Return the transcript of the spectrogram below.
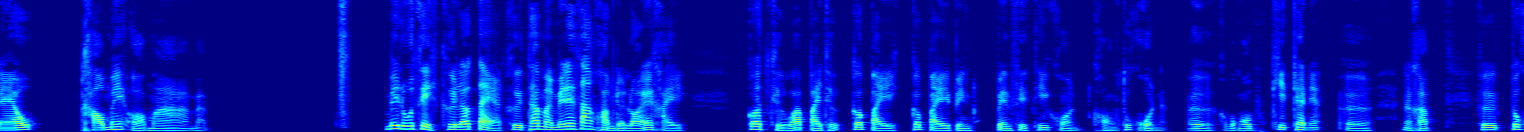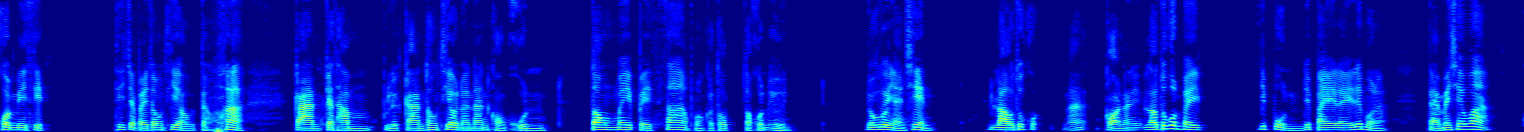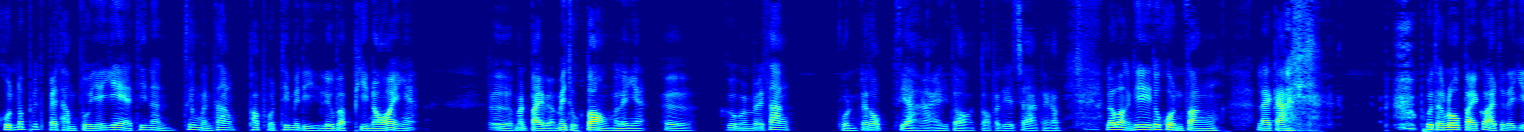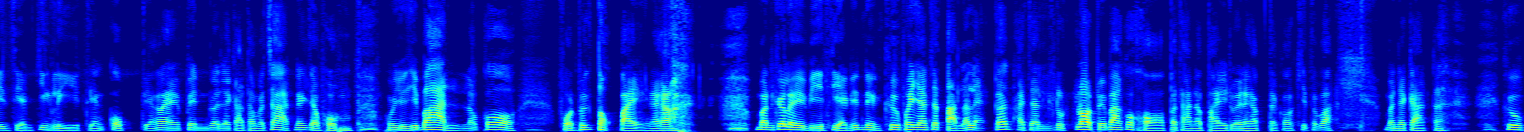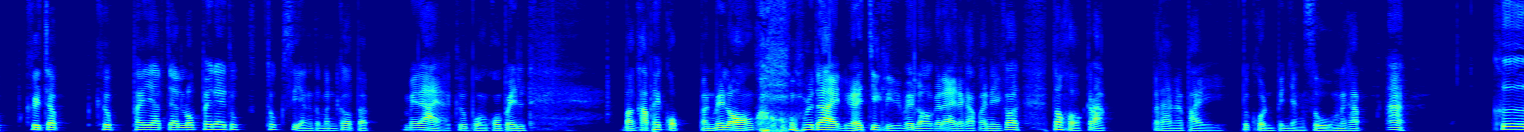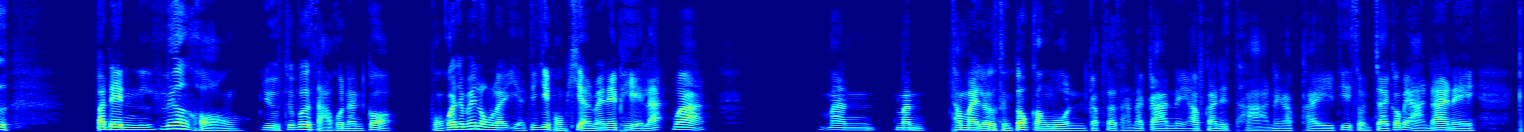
แล้วเขาไม่ออกมาแบบ ไม่รู้สิคือแล้วแต่คือถ้ามันไม่ได้สร้างความเดือดร้อนให้ใคร ก็ถือว่าไปเถอะก็ไปก็ไปเป็นเป็นสิทธิของของทุกคนอะเออเขาบอกว่าคิดแค่เนี้ยเออนะครับ คือทุกคนมีสิทธิ์ที่จะไปท่องเที่ยว แต่ว่าการกระทำหรือการท่องเที่ยวนั้นๆ ของคุณต้องไม่ไปสร้างผลกระทบต่อคนอื่น ยกตัวอย่างเช่น เราทุกคนนะก่อนนั้นเราทุกคนไปญี่ปุ่นที่ไปอะไรได้หมดนะแต่ไม่ใช่ว่า คุณต้องไปไปทำตัวแย่ๆที่นั่น ซึ่งมันสร้างภาพพจน์ที่ไม่ดีหรือแบบผีน้อยอย่างเงี้ยเออ มันไปแบบไม่ถูกต้องอะไรเงี้ยเออ คือมันไปสร้างผลกระทบเสียหายต่อต่อประเทศชาตินะครับ ระหว่างที่ทุกคนฟังรายการ พูดทั้งโลกไปก็อาจจะได้ยินเสียงจิ้งหรีดเสียงกบเสียงอะไรเป็นบรรยากาศธรรมชาติเนื่องจากผม ผมอยู่ที่บ้าน แล้วก็ฝนเพิ่งตกไปนะครับ มันก็เลยมีเสียงนิดนึง คือพยายามจะตัดแล้วแหละ ก็อาจจะหลุดรอดไปบ้างก็ขอประทานอภัยด้วยนะครับ แต่ก็คิดว่าบรรยากาศนะ คือ คือจะ คือพยายามจะลบให้ได้ทุก ทุกเสียง แต่มันก็แบบไม่ได้อะคือผมคงไปบังคับให้กบมันไม่ร้องคงไม่ได้ หรือให้จิงหรีไม่ร้องก็ได้นะครับ อันนี้ก็ต้องขอกลับประธานอภัยทุกคนเป็นอย่างสูงนะครับ อะ คือประเด็นเรื่องของยูทูบเบอร์สาวคนนั้นก็ ผมก็จะไม่ลงรายละเอียดจริงๆผมเขียนไว้ในเพจแล้วว่ามันมันทำไมเราถึงต้องกังวลกับสถานการณ์ในอัฟกานิสถานนะครับ ใครที่สนใจก็ไปอ่านได้ใน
